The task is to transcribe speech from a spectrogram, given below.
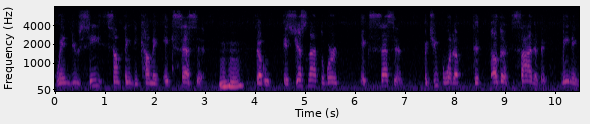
When you see something becoming excessive, mm-hmm. So it's just not the word excessive, but you brought up the other side of it, meaning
